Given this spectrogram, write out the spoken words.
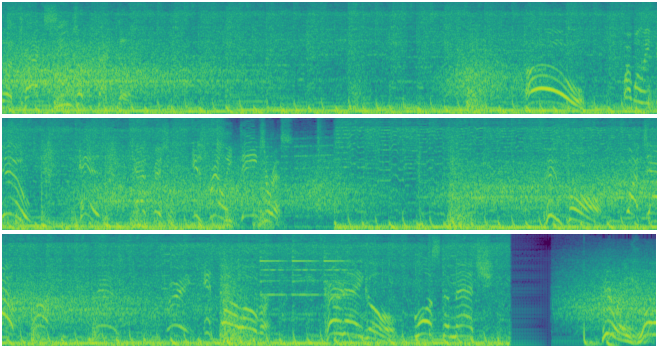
The attack seems effective. Oh! What will he do? His Tazmission is really dangerous. Pinfall. Watch out! It's all over. Kurt Angle lost the match. Here is your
